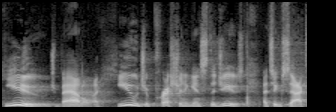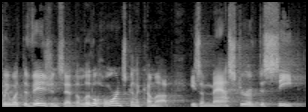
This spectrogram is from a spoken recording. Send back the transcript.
huge battle, a huge oppression against the Jews. That's exactly what the vision said. The little horn's going to come up. He's a master of deceit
